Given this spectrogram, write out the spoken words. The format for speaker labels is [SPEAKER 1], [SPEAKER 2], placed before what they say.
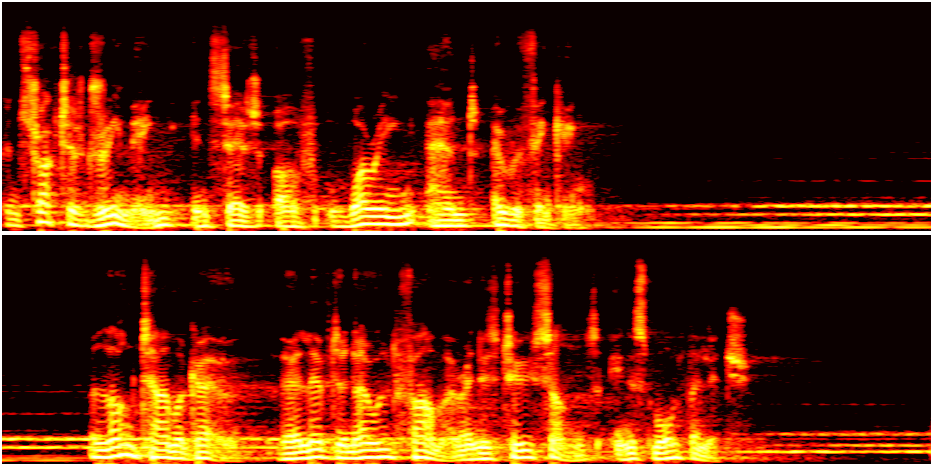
[SPEAKER 1] Constructive dreaming instead of worrying and overthinking. A long time ago, there lived an old farmer and his two sons in a small village.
